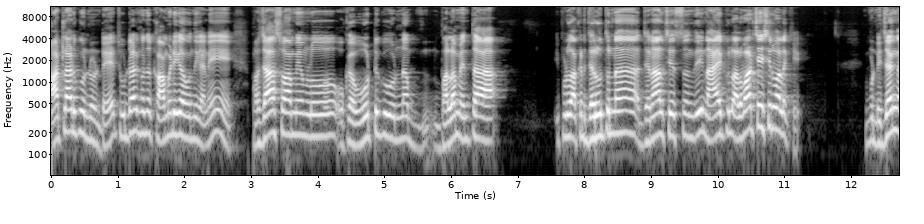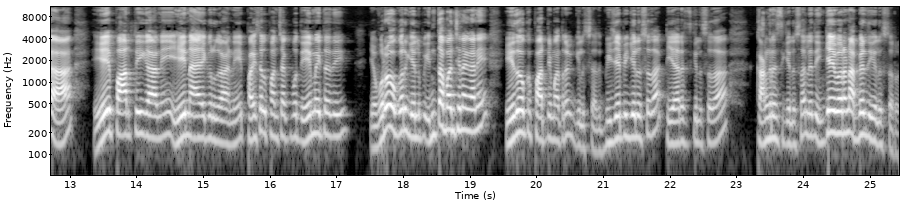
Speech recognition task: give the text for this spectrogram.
మాట్లాడుకుంటుంటే చూడడానికి కొంచెం కామెడీగా ఉంది కానీ ప్రజాస్వామ్యంలో ఒక ఓటుకు ఉన్న బలం ఎంత ఇప్పుడు అక్కడ జరుగుతున్న జనాలు చేస్తుంది నాయకులు అలవాటు చేసిరు వాళ్ళకి. ఇప్పుడు నిజంగా ఏ పార్టీ కానీ ఏ నాయకులు కానీ పైసలు పంచకపోతే ఏమవుతుంది ఎవరో ఒకరు గెలుపు ఇంత పంచినా కానీ ఏదో ఒక పార్టీ మాత్రమే గెలుస్తుంది. బీజేపీ గెలుస్తుందా? టీఆర్ఎస్ గెలుస్తుందా? కాంగ్రెస్ గెలుస్తుందా? లేదా ఇంకెవరైనా అభ్యర్థి గెలుస్తారు.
